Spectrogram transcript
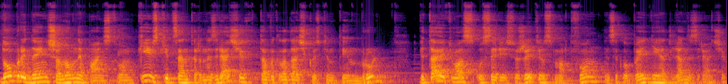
Добрий день, шановне панство! Київський центр незрячих та викладач Костянтин Бруль вітають вас у серії сюжетів Смартфон Енциклопедія для незрячих.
